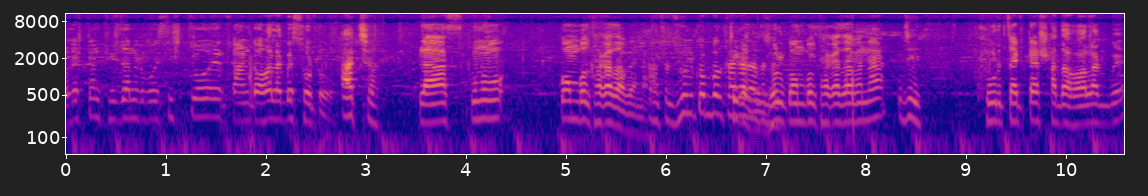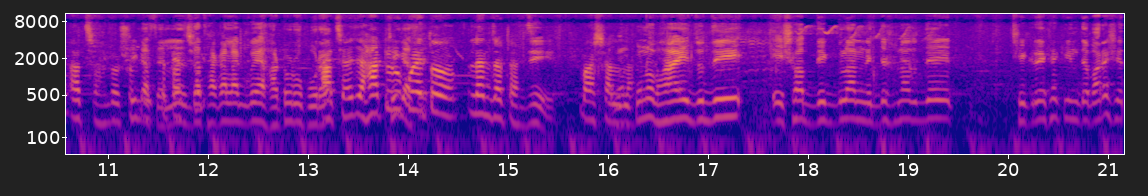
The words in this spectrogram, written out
হলস্টাইন ফ্রিজিয়ানের বৈশিষ্ট্য এর কানটা হওয়া লাগবে ছোট। আচ্ছা। প্লাস কোনো কম্বল থাকা যাবে না। আচ্ছা ঝুল কম্বল থাকা যাবে না। ঝোল কম্বল থাকা যাবে না। জি। খুর চারটা সাদা হওয়া লাগবে। আচ্ছা দর্শক ঠিক আছে লেজটা থাকা লাগবে হাঁটুর উপরে। আচ্ছা এই যে হাঁটুর উপরে তো লেঞ্জাটা জি। মাশাআল্লাহ। কোনো ভাই যদি এইসব দিকগুলোর নির্দেশনা যদি ঠিক রেখে কিনতে পারে সে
